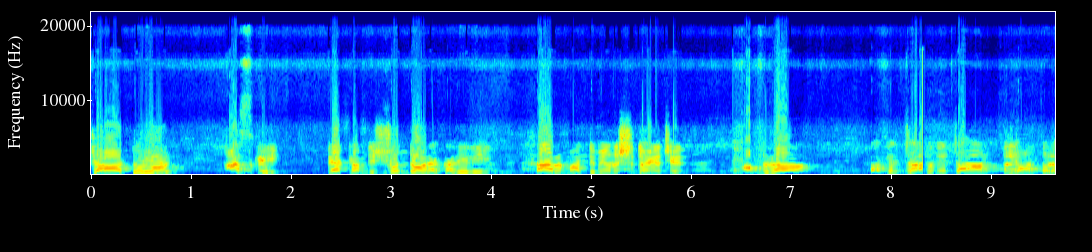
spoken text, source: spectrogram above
যার দরুন আজকে দেখলাম যে সুন্দর একটা র্যালি তার মাধ্যমে অনুষ্ঠিত হয়েছে। আপনারা তাকে চান, যদি চান, দুই হাত তুলে।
